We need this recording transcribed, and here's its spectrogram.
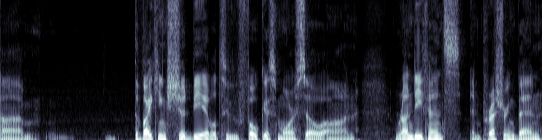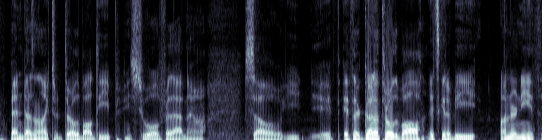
Um, the Vikings should be able to focus more so on run defense and pressuring Ben. Ben doesn't like to throw the ball deep. He's too old for that now. So you, if if they're gonna throw the ball, it's gonna be underneath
